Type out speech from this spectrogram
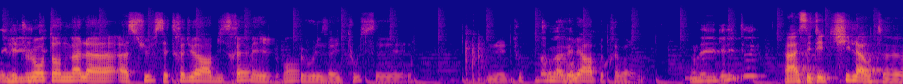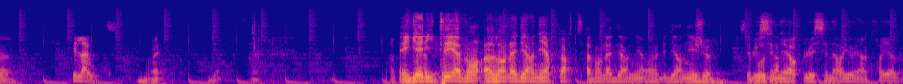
J'ai toujours autant de mal à, à suivre, c'est très dur à arbitrer, mais je pense que vous les avez tous et les- tout, tout m'avait l'air à peu près voilà. On est égalité. Ah, c'était chill out. euh, Chill out. Égalité avant, avant la dernière partie, avant la dernière, le dernier jeu. C'est Le, beau ça. scénar- le scénario est incroyable.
